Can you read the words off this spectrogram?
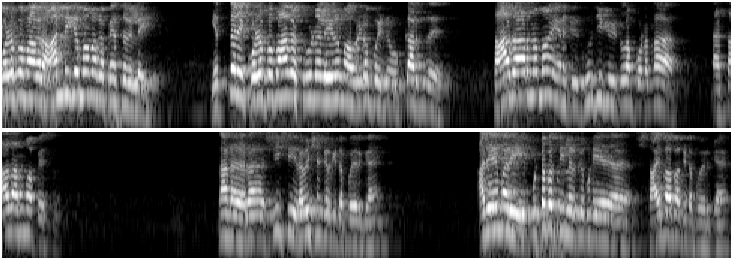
குழப்பமாக ஆன்மீகமாக பேசவில்லை. எத்தனை குழப்பமாக சூழ்நிலையிலும் அவரிடம் போய் உட்கார்ந்து சாதாரணமாக எனக்கு குருஜி கிட்டலாம் போட்டேன்னா நான் சாதாரணமாக பேசுவேன். நான் ர- ஸ்ரீ ஸ்ரீ ரவிசங்கர் கிட்ட போயிருக்கேன். அதே மாதிரி புட்டபர்த்தியில் இருக்கக்கூடிய சாய்பாபா கிட்ட போயிருக்கேன்.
